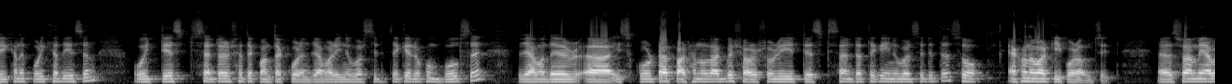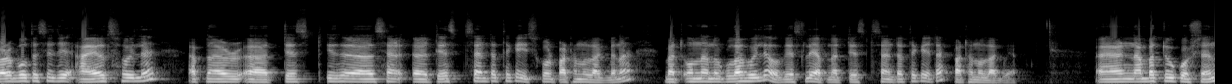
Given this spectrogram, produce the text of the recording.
যেখানে পরীক্ষা দিয়েছেন, ওই টেস্ট সেন্টারের সাথে কন্ট্যাক্ট করেন যে আমার ইউনিভার্সিটি থেকে এরকম বলছে যে আমাদের স্কোরটা পাঠানো লাগবে সরাসরি টেস্ট সেন্টার থেকে ইউনিভার্সিটিতে সো এখন আমার কি করা উচিত? সো আমি আবারও বলতেছি যে আইএলস হইলে আপনার টেস্ট টেস্ট সেন্টার থেকে স্কোর পাঠানো লাগবে না। বাট অন্যান্যগুলো হইলে অবভিয়াসলি আপনার টেস্ট সেন্টার থেকে এটা পাঠানো লাগবে। And number two question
